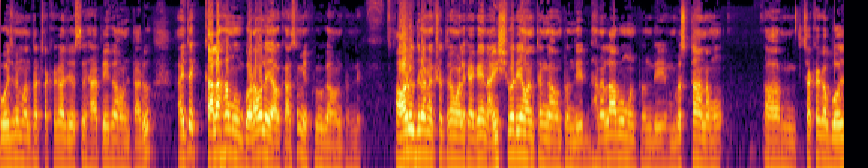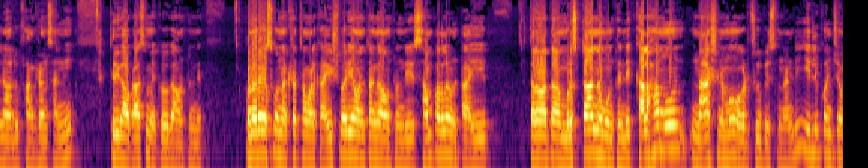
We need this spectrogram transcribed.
భోజనం అంతా చక్కగా చేస్తూ హ్యాపీగా ఉంటారు. అయితే కలహము గొడవలయ్యే అవకాశం ఎక్కువగా ఉంటుంది. ఆరుద్ర నక్షత్రం వాళ్ళకి అగైన్ ఐశ్వర్యవంతంగా ఉంటుంది. ధనలాభం ఉంటుంది మృష్టాన్నము చక్కగా భోజనాలు ఫంక్షన్స్ అన్నీ తిరిగే అవకాశం ఎక్కువగా ఉంటుంది. పునర్వసు నక్షత్రం వాళ్ళకి ఐశ్వర్యవంతంగా ఉంటుంది. సంపదలు ఉంటాయి. తర్వాత మృష్టాన్నం ఉంటుంది. కలహము నాశనము ఒకటి చూపిస్తుందండి. వీళ్ళు కొంచెం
